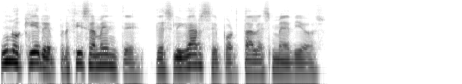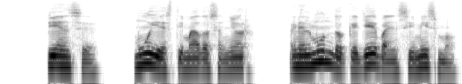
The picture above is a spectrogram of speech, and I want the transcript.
uno quiere precisamente desligarse por tales medios. Piense, muy estimado señor, en el mundo que lleva en sí mismo,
